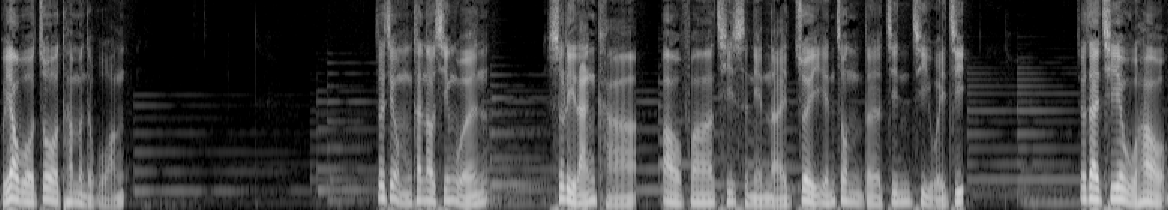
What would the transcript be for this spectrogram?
不要我做他们的王。”最近我们看到新闻，斯里兰卡。爆发七十年来最严重的经济危机。就在七月五号，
